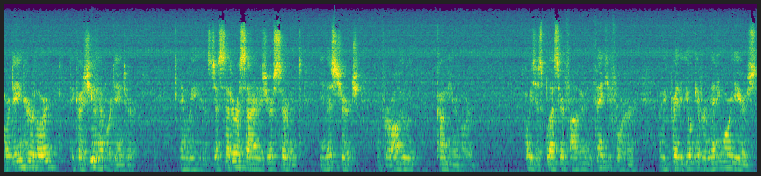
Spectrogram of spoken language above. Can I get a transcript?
ordain her, Lord, because you have ordained her. And we just set her aside as your servant in this church and for all who would come here, Lord. We just bless her, Father, and thank you for her. And we pray that you'll give her many more years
